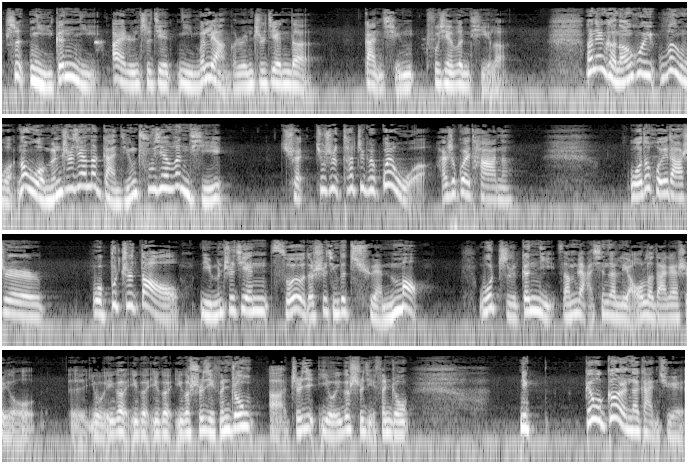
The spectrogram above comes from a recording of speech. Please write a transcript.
是你跟你爱人之间，你们两个人之间的感情出现问题了。那你可能会问我，那我们之间的感情出现问题，全就是他这个怪我还是怪他呢？我的回答是，我不知道你们之间所有的事情的全貌，我只跟你咱们俩现在聊了大概是有呃有一个一个一个一个十几分钟啊，直接有一个十几分钟，你给我个人的感觉，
